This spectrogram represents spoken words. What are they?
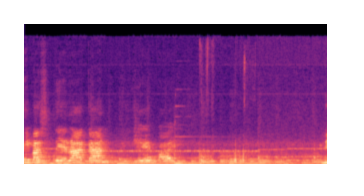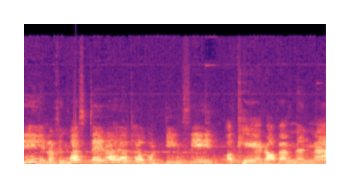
ที่บ้านสเตล่ากันโอเคไป นี่เราถึงบ้านสเตล่าแล้วเธอกดกิ่งสิ โอเค รอแป๊บนึงนะ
